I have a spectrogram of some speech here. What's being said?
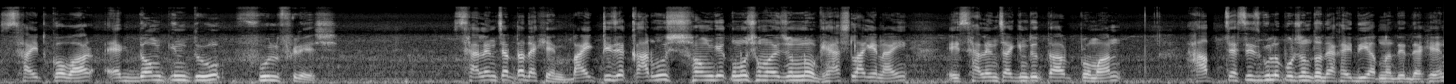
সাইড কভার একদম কিন্তু ফুল ফ্রেশ স্যালেন্সারটা দেখেন বাইকটি যে কারুর সঙ্গে কোনো সময়ের জন্য ঘ্যাস লাগে নাই, এই স্যালেন্সার কিন্তু তার প্রমাণ। হাফ চ্যাসিসগুলো পর্যন্ত দেখাই দিই আপনাদের, দেখেন,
